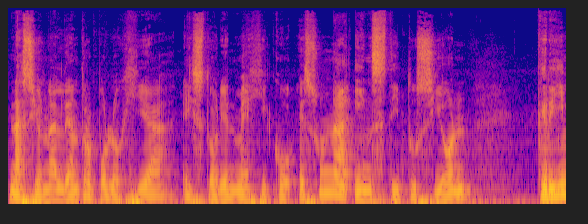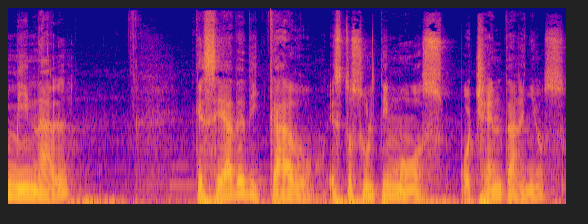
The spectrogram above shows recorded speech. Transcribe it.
Nacional de Antropología e Historia en México es una institución criminal que se ha dedicado estos últimos 80 años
